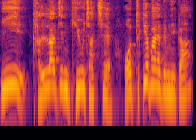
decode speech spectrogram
이 달라진 기후 자체 어떻게 봐야 됩니까?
